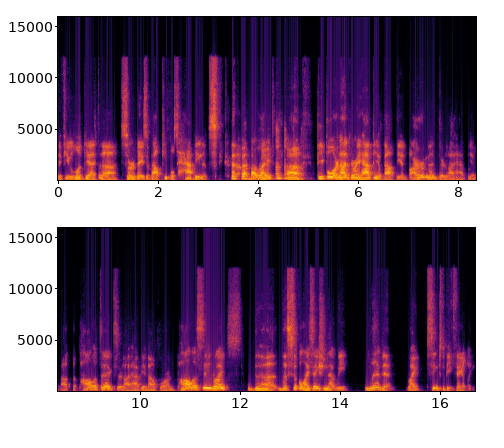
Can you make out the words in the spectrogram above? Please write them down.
If you look at uh, surveys about people's happiness, right? Uh, people are not very happy about the environment. They're not happy about the politics. They're not happy about foreign policy, right? The, the civilization that we live in, right, seems to be failing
